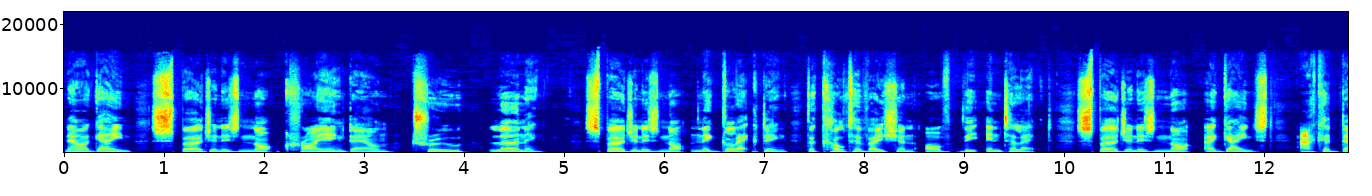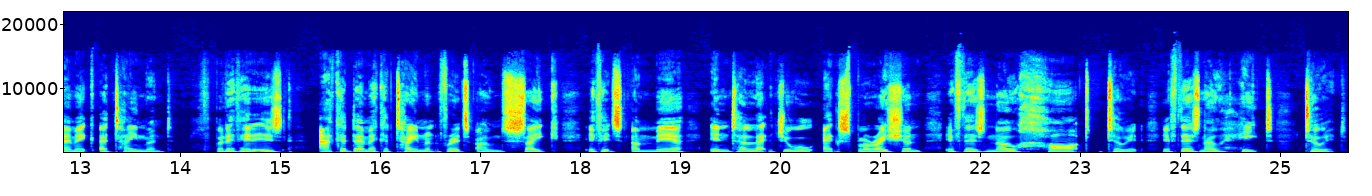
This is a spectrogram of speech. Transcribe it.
Now, again, Spurgeon is not crying down true learning. Spurgeon is not neglecting the cultivation of the intellect. Spurgeon is not against academic attainment. But if it is academic attainment for its own sake, if it's a mere intellectual exploration, if there's no heart to it, if there's no heat to it,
